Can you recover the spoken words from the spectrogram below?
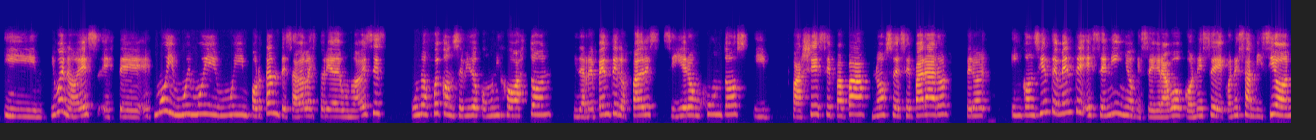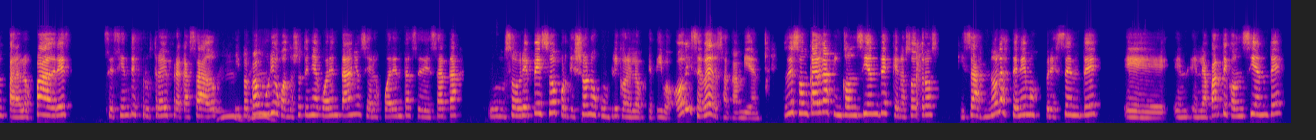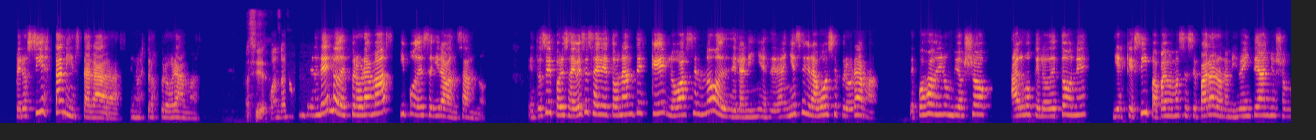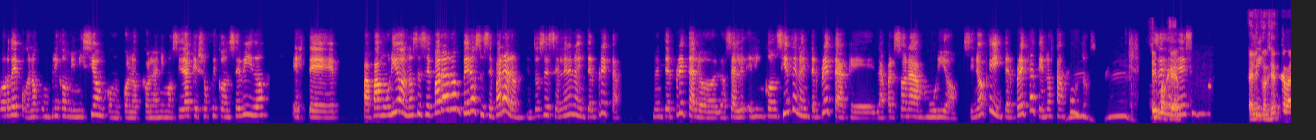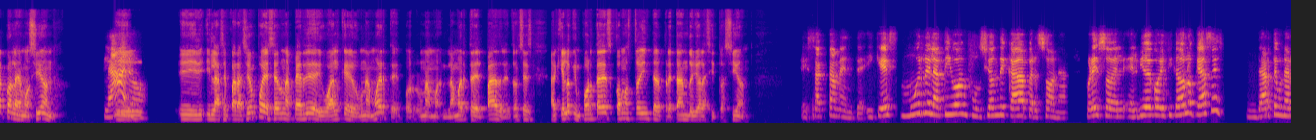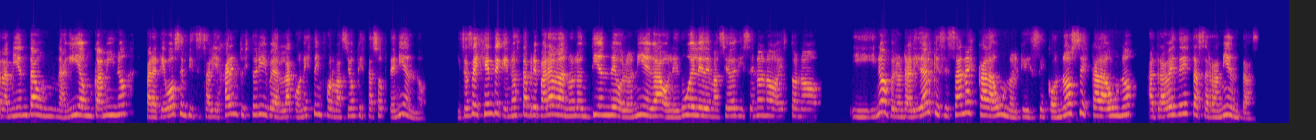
Y, bueno, es, este, es muy, muy, muy, muy importante saber la historia de uno. A veces uno fue concebido como un hijo bastón y de repente los padres siguieron juntos y fallece papá, no se separaron, pero inconscientemente ese niño que se grabó con, ese, con esa misión para los padres se siente frustrado y fracasado. Mi papá murió cuando yo tenía 40 años y a los 40 se desata un sobrepeso porque yo no cumplí con el objetivo, o viceversa también. Entonces son cargas inconscientes que nosotros quizás no las tenemos presente eh, en, en, la parte consciente, pero sí están instaladas en nuestros programas. Así es. Cuando lo comprendés, lo desprogramás y podés seguir avanzando. Entonces, por eso, hay veces hay detonantes que lo hacen no desde la niñez, de la niñez se grabó ese programa. Después va a venir un bioshock, algo que lo detone, y es que sí, papá y mamá se separaron a mis 20 años, yo engordé porque no cumplí con mi misión, con, con, la animosidad que yo fui concebido. Este, papá murió, no se separaron, pero se separaron. Entonces el nene lo interpreta. no interpreta lo, o sea, el, inconsciente no interpreta que la persona murió, sino que interpreta que no están juntos. Sí, porque el inconsciente va con la emoción. Claro. Y, la separación puede ser una pérdida igual que una muerte, por una, la muerte del padre. Entonces, aquí lo que importa es cómo estoy interpretando yo la situación. Exactamente, y que es muy relativo en función de cada persona. Por eso el, el biodecodificador lo que hace es darte una herramienta, una guía, un camino para que vos empieces a viajar en tu historia y verla con esta información que estás obteniendo. Quizás hay gente que no está preparada, no lo entiende o lo niega o le duele demasiado y dice, no, no, esto no. Y, no, pero en realidad el que se sana es cada uno, el que se conoce es cada uno a través de estas herramientas.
